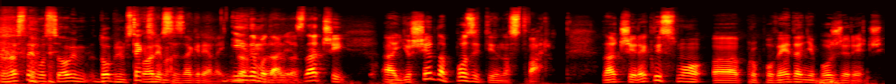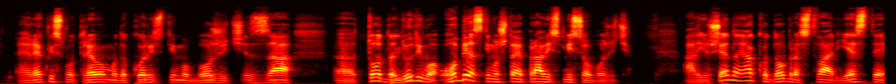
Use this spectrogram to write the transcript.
Da nastavimo sa ovim dobrim Tek stvarima. smo se zagreli. Da, Idemo da, dalje. da. Znači, a, još jedna pozitivna stvar. Znači, rekli smo a, propovedanje Bože reči. E, rekli smo trebamo da koristimo Božić za a, to da ljudima objasnimo šta je pravi smisao Božića. Ali još jedna jako dobra stvar jeste,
